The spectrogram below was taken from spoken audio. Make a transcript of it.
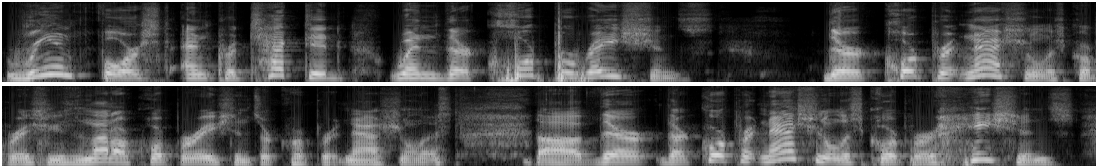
reinforced and protected when their corporations they're corporate nationalist corporations. Not all corporations are corporate nationalists. Uh, they're they're corporate nationalist corporations.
